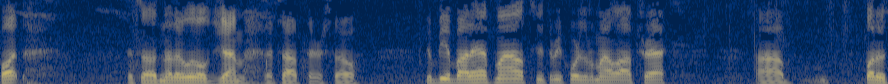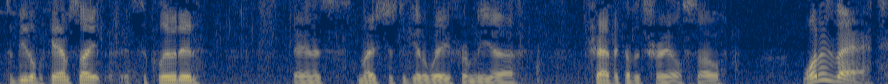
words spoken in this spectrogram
But it's another little gem that's out there. So you'll be about a half mile to three quarters of a mile off track. Uh, but it's a beautiful campsite. It's secluded and it's nice just to get away from the uh, traffic of the trail. So what is that?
